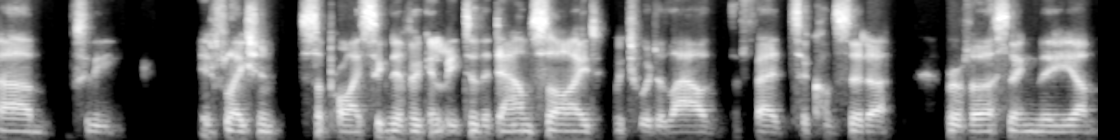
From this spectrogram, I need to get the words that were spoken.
um, inflation surprise significantly to the downside, which would allow the Fed to consider reversing the, um,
